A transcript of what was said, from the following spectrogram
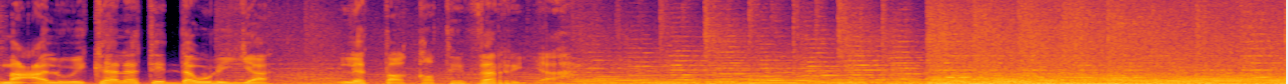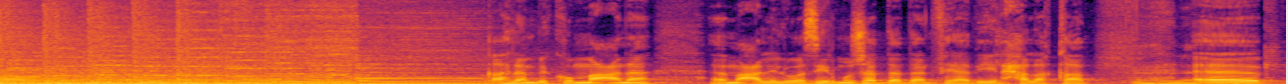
مع الوكالة الدولية للطاقة الذرية أهلا بكم معنا معالي الوزير مجددا في هذه الحلقة أهلا آه، بك.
